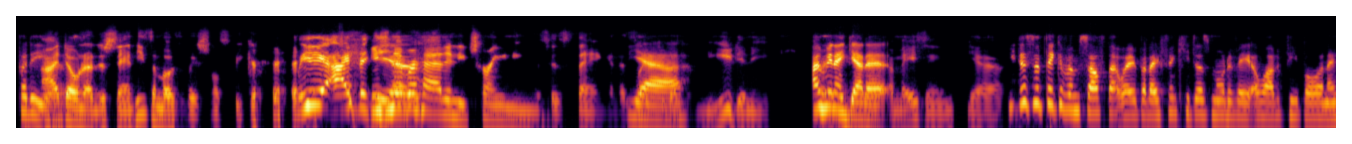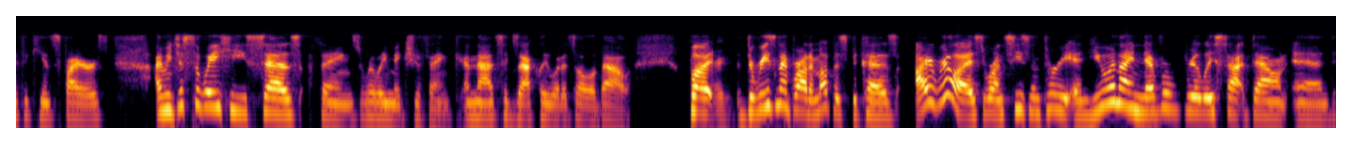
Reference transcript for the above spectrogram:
but he I is. don't understand. He's a motivational speaker. yeah, I think he's he never had any training is his thing. And it's yeah. like he doesn't need any I mean, I get it. Amazing. Yeah. He doesn't think of himself that way, but I think he does motivate a lot of people and I think he inspires. I mean, just the way he says things really makes you think. And that's exactly what it's all about. But right. the reason I brought him up is because I realized we're on season three and you and I never really sat down and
